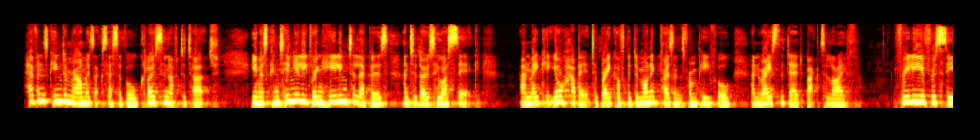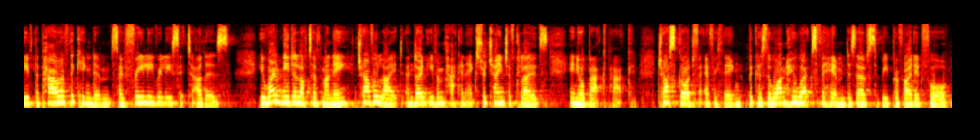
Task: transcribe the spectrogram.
Heaven's kingdom realm is accessible, close enough to touch. You must continually bring healing to lepers and to those who are sick, and make it your habit to break off the demonic presence from people and raise the dead back to life. Freely you've received the power of the kingdom, so freely release it to others. You won't need a lot of money, travel light, and don't even pack an extra change of clothes in your backpack. Trust God for everything, because the one who works for him deserves to be provided for.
